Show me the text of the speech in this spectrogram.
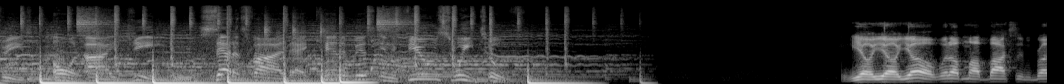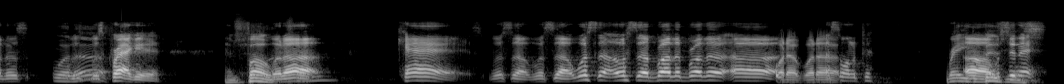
Puff Pastries on IG. Satisfy that cannabis infused sweet tooth. Yo, yo, yo. What up, my boxing brothers? What what's, up? What's cracking? And foe. What up? Kaz. What's up? What's up? What's up? What's up, brother, brother? Uh, What up? What That's up? on the pi- Ray the uh, what's your name? business.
